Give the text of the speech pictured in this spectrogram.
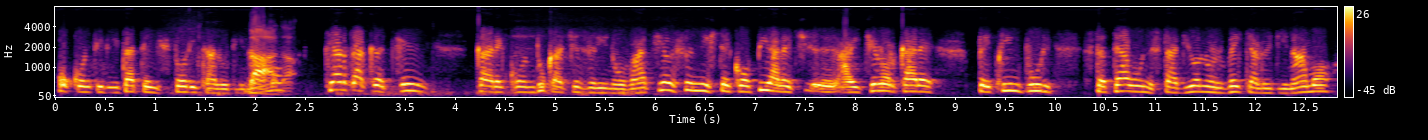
o continuitate istorică a lui Dinamo, da, da chiar dacă cei care conduc aceste inovații sunt niște copii ale, ai celor care pe timpuri stăteau în stadionul vechi al lui Dinamo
